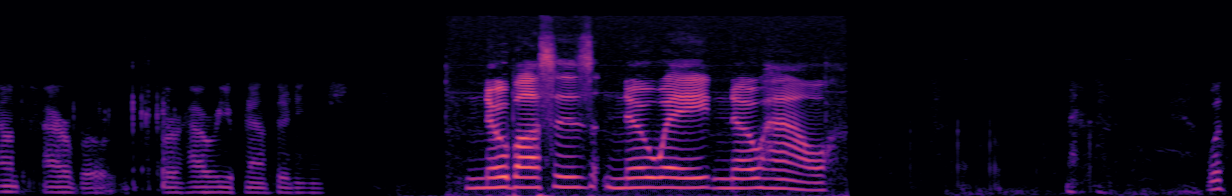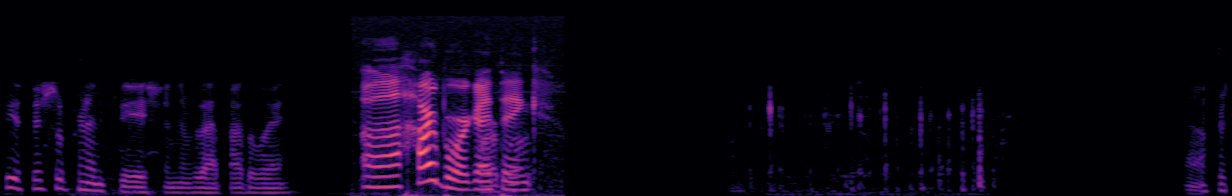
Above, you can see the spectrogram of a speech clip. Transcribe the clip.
Count Harebourg, or however you pronounce it in English. No bosses, no way, no how. What's the official pronunciation of that, by the way? Uh, Harebourg, I think. Uh, for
